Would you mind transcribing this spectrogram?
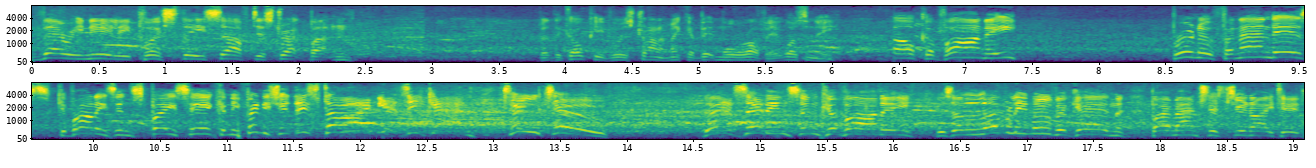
very nearly pushed the self-destruct button. But the goalkeeper was trying to make a bit more of it, wasn't he? Oh, Cavani. Bruno Fernandes. Cavani's in space here. Can he finish it this time? Yes, he can. 2-2. That's Edinson Cavani. It's a lovely move again by Manchester United.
